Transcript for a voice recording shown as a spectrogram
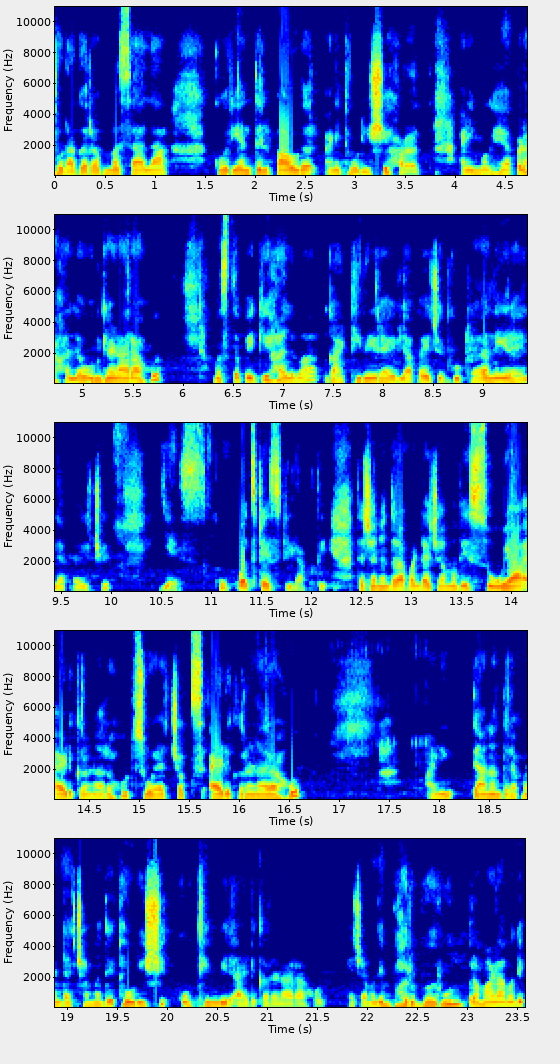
थोडा गरम मसाला कोरियन तेल पावडर आणि थोडीशी हळद. आणि मग हे आपण हलवून घेणार आहोत. मस्तपैकी हलवा गाठी नाही पाहिजेत गुठळ्या नाही राहिल्या पाहिजेत. येस खूपच टेस्टी लागते. त्याच्यानंतर आपण त्याच्यामध्ये सोया ॲड करणार आहोत सोया चक्स ॲड करणार आहोत. आणि त्यानंतर आपण त्याच्यामध्ये थोडीशी कोथिंबीर ॲड करणार आहोत. ह्याच्यामध्ये भरभरून प्रमाणामध्ये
